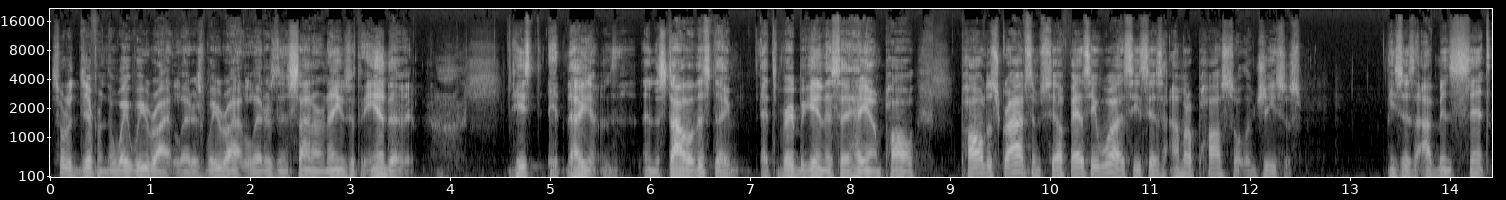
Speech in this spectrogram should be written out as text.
Sort of different the way we write letters. We write letters and sign our names at the end of it. He's in the style of this day. At the very beginning, they say, "Hey, I'm Paul." Paul describes himself as he was. He says, "I'm an apostle of Jesus." He says, "I've been sent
